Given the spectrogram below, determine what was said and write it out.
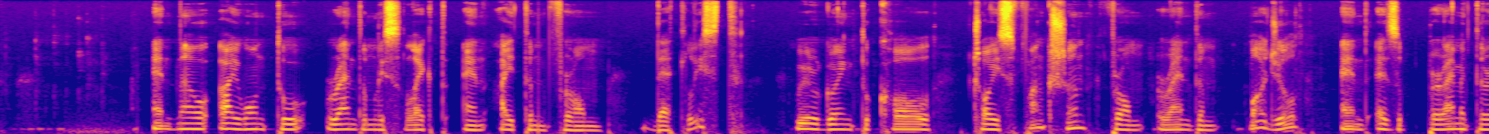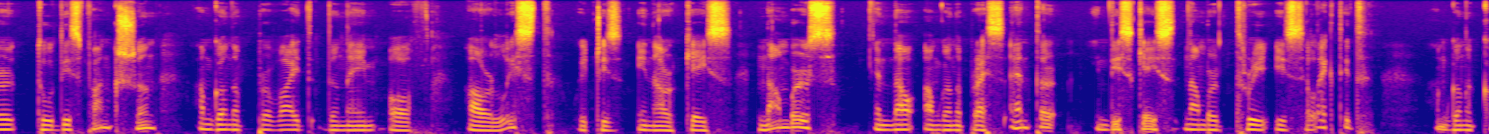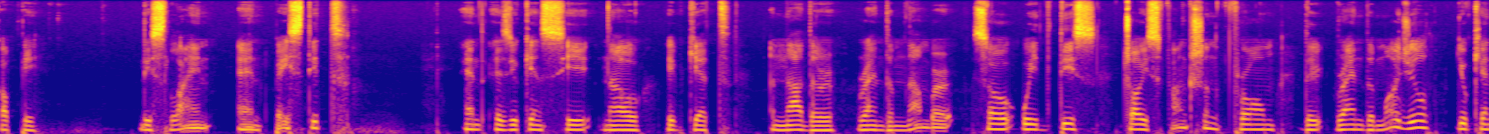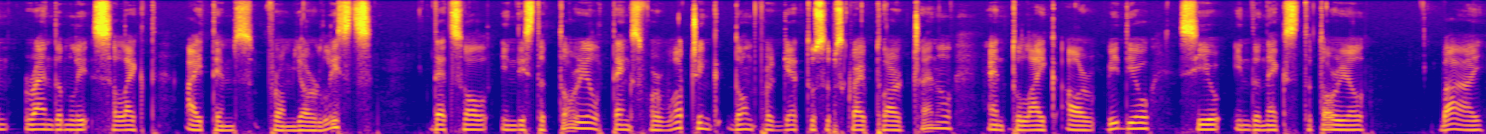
And now I want to randomly select an item from that list. We're going to call choice function from random module and as a parameter to this function I'm gonna provide the name of our list which is in our case numbers and now I'm gonna press enter. In this case number 3 is selected. I'm gonna copy this line and paste it. And as you can see now we get another random number. So with this choice function from the random module you can randomly select items from your lists that's all in this tutorial. Thanks for watching. Don't forget to subscribe to our channel and to like our video. See you in the next tutorial. Bye.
